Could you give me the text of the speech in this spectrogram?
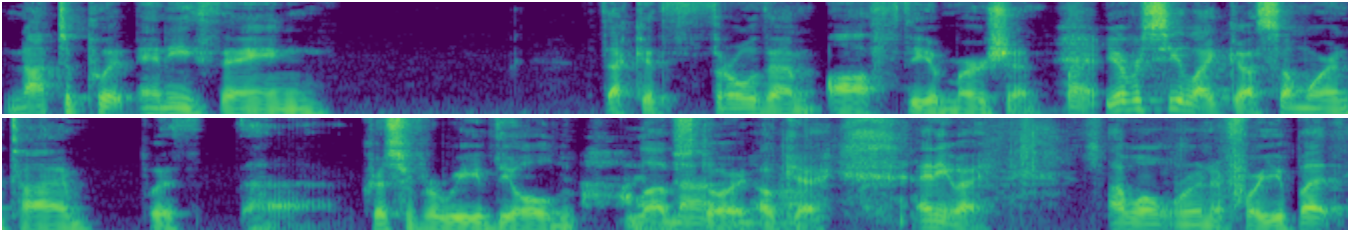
not to put anything that could throw them off the immersion. Right. You ever see like uh, Somewhere in Time with uh, Christopher Reeve, the old love have not, story? no. Okay. Anyway, I won't ruin it for you. But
